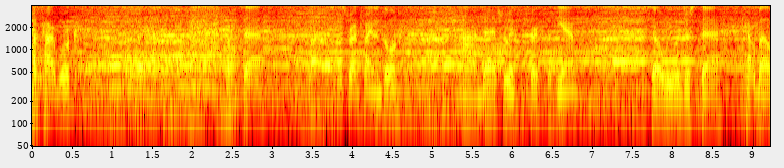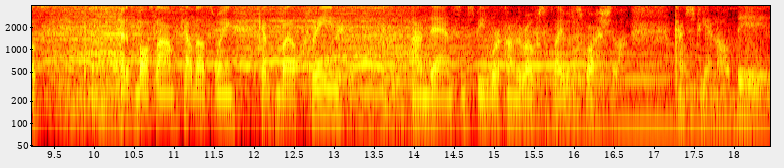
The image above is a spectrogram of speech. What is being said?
That's hard work. That's uh, strength training done, and uh, threw in some circuits at the end. So we were just uh, kettlebells, medicine ball slam, kettlebell swing, medicine ball clean, and then some speed work on the ropes to play with a squash. So can't just be getting all big.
